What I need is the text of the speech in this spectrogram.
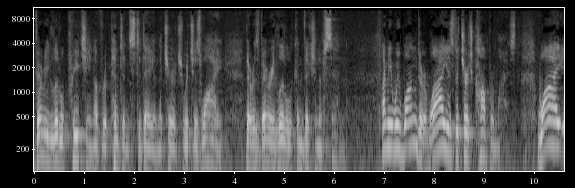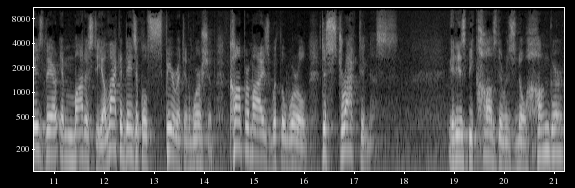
very little preaching of repentance today in the church, which is why there is very little conviction of sin. I mean, we wonder why is the church compromised? Why is there immodesty, a lackadaisical spirit in worship, compromise with the world, distractedness? It is because there is no hunger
